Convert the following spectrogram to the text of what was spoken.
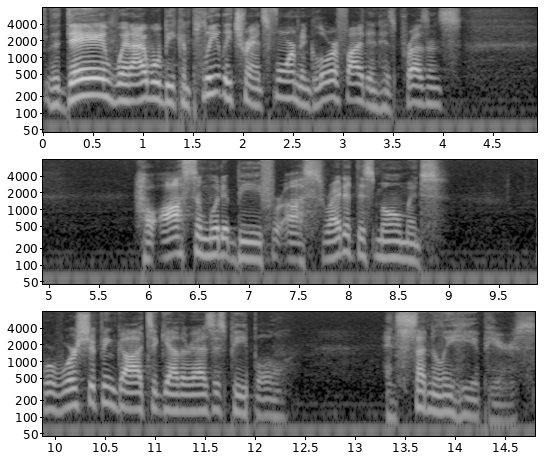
The day when I will be completely transformed and glorified in his presence. How awesome would it be for us right at this moment? We're worshiping God together as his people, and suddenly he appears.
